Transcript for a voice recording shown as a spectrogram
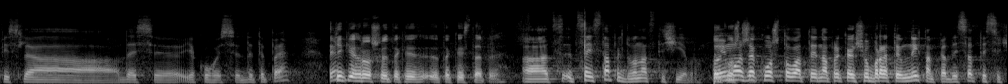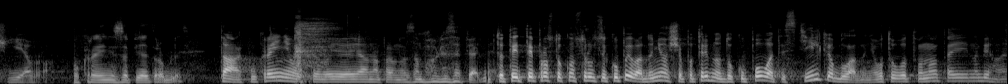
після десь якогось ДТП. Скільки грошей такий, такий степель? А, Цей стапель 12 тисяч євро. Той може коштувати, наприклад, якщо брати в них там 50 тисяч євро. В Україні за 5 роблять. Так, в Україні е, я напевно замовлю за 5. То ти, ти просто конструкцію купив, а до нього ще потрібно докуповувати стільки обладнання. От, от воно та й набігає.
